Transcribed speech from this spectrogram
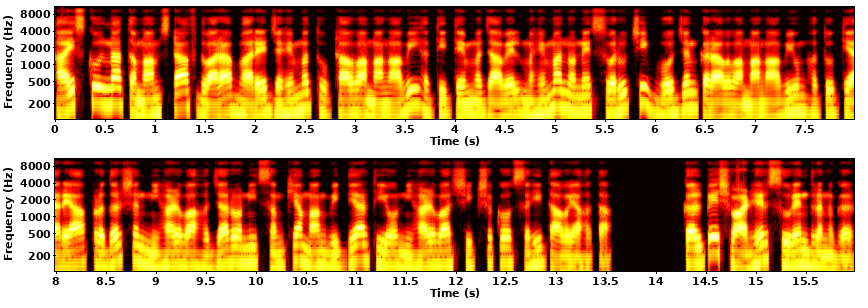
હાઈસ્કૂલના તમામ સ્ટાફ દ્વારા ભારે જહેમત ઉઠાવવામાં આવી હતી તેમજ આવેલ મહેમાનોને સ્વરૂચિ ભોજન કરાવવામાં આવ્યું હતું ત્યારે આ પ્રદર્શન નિહાળવા હજારોની સંખ્યામાં વિદ્યાર્થીઓ નિહાળવા શિક્ષકો સહિત આવ્યા હતા. કલ્પેશ વાઢેર, સુરેન્દ્રનગર.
